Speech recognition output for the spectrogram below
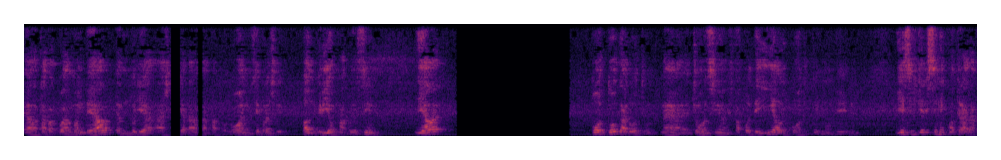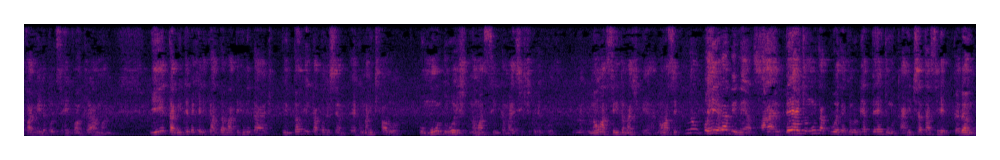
Ela estava com a mãe dela, ela não podia, acho que era para Polônia, não sei para onde, para Hungria, alguma coisa assim. E ela botou o garoto né, de 11 anos para poder ir ao encontro do irmão dele. E esses dias eles se reencontraram, a família pôde se reencontrar, mano. E também teve aquele caso da maternidade. Então o que está acontecendo? É como a gente falou, O mundo hoje não aceita mais esse tipo de coisa. Não aceita mais guerra. Não, aceita, não tem cabimento. A, perde muita coisa, a economia perde muito. A gente já está se recuperando,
